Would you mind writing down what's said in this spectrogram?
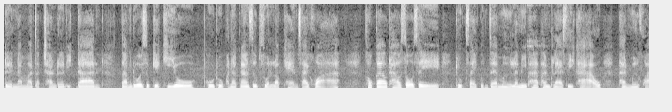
เดินนำมาจากชานเรือนอีกด้าน ตามด้วยสุเกะคิโย ผู้ถูกพนักงานสืบสวนล็อกแขนซ้ายขวา เขาก้าวเท้าโซเซ ถูกใส่กุญแจมือและมีผ้าพันแผลสีขาว พันมือขวา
